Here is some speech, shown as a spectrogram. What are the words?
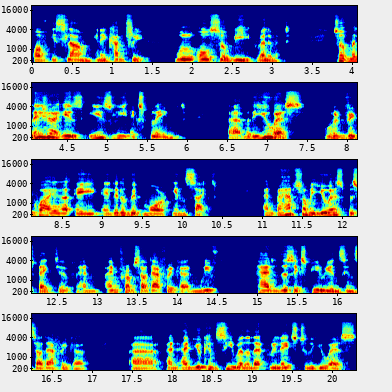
of Islam in a country will also be relevant. So Malaysia is easily explained, uh, but the US would require a, a little bit more insight. And perhaps from a US perspective, and I'm from South Africa, and we've had this experience in South Africa, uh, and, and you can see whether that relates to the US.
